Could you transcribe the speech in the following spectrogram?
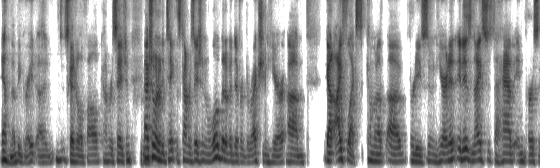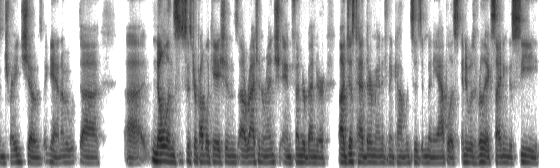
Yeah, that'd be great. Uh, schedule a follow up conversation. I actually wanted to take this conversation in a little bit of a different direction here. Um, got iFlex coming up uh, pretty soon here, and it, it is nice just to have in person trade shows again. I mean, uh, uh, NOLN's sister publications, uh, Ratchet and Wrench and Fender Bender, uh, just had their management conferences in Minneapolis, and it was really exciting to see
